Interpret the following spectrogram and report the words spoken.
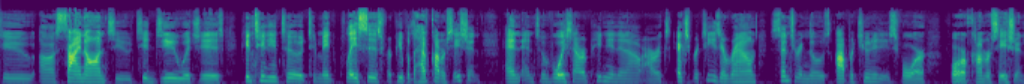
to uh, sign on to to do, which is continue to to make places for people to have conversation and and to voice our opinion and our, our ex- expertise around centering those opportunities for for conversation.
